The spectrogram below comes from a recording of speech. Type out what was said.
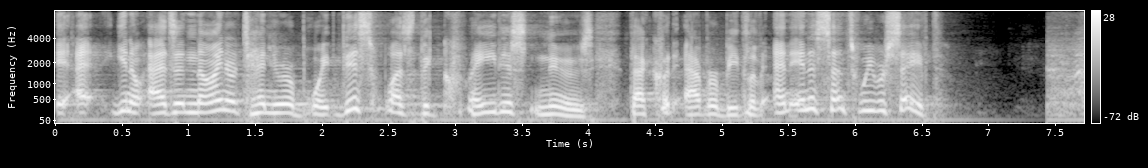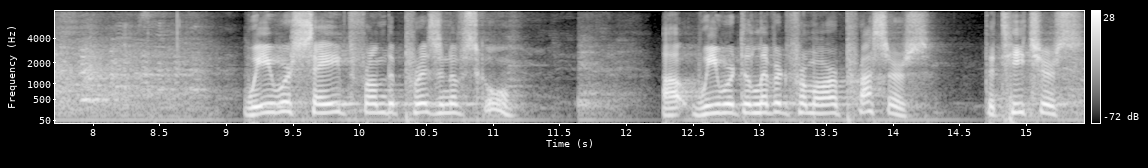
you know, as a nine or 10 year old boy, this was the greatest news that could ever be delivered. And in a sense, we were saved. we were saved from the prison of school. Uh, we were delivered from our oppressors, the teachers.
